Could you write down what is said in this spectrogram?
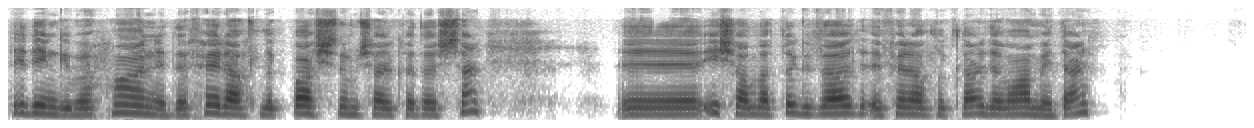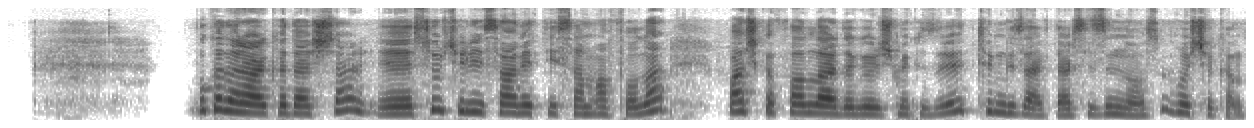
Dediğim gibi hanede ferahlık başlamış arkadaşlar. E, İnşallah da güzel e, ferahlıklar devam eder. Bu kadar arkadaşlar. E, sürçülisan ettiysem affola. Başka fallarda görüşmek üzere. Tüm güzellikler sizinle olsun. Hoşça kalın.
